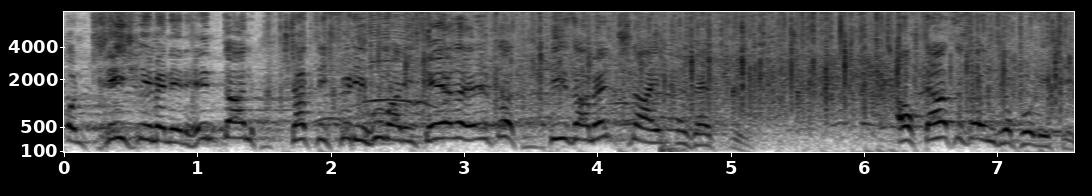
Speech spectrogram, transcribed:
und kriechen ihm in den Hintern, statt sich für die humanitäre Hilfe dieser Menschen einzusetzen. Auch das ist unsere Politik.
